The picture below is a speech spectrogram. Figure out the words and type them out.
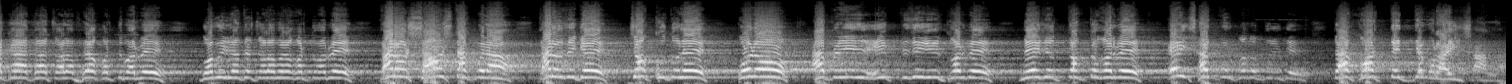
একা একা চলাফেরা করতে পারবে, গভীর রাতে চলাফেরা করতে পারবে। কারোর সাহস থাকবে না, কারও দিকে চক্ষু তুলে কোনো আপনি করবে মেয়েদের তক্ত করবে এই শ্যামপুর কদমতলিতে তা করতে দেবো না ইনশাআল্লাহ।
